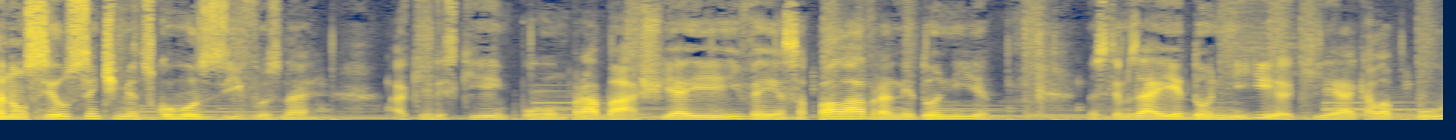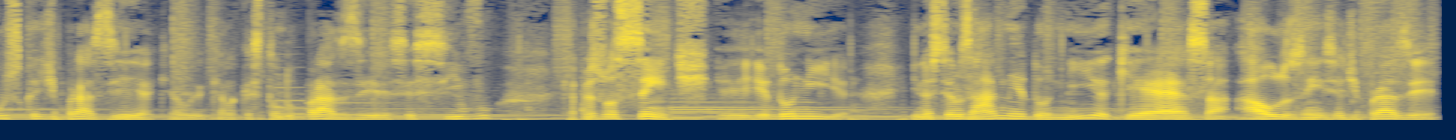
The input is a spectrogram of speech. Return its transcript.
A não ser os sentimentos corrosivos, né? Aqueles que empurram para baixo. E aí veio essa palavra, anedonia. Nós temos a hedonia, que é aquela busca de prazer, aquela, questão do prazer excessivo que a pessoa sente, é hedonia. E nós temos a anedonia, que é essa ausência de prazer.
